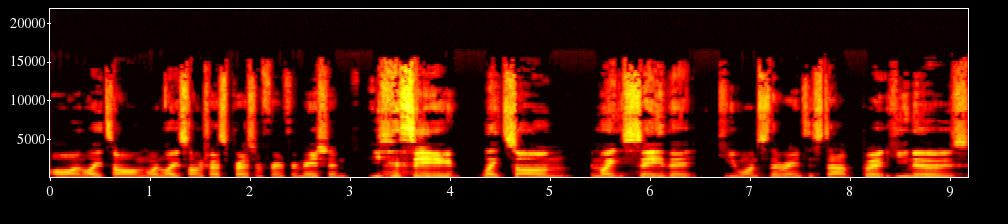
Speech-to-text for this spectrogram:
on Lightsong when Lightsong tries to press him for information. You see, Lightsong might say that he wants the rain to stop, but he knows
